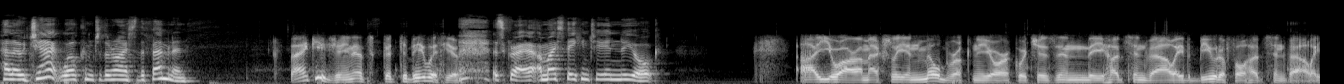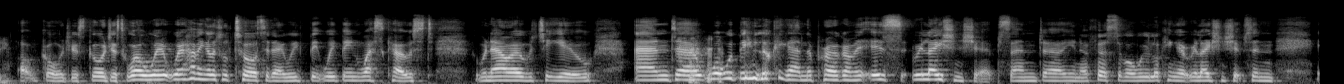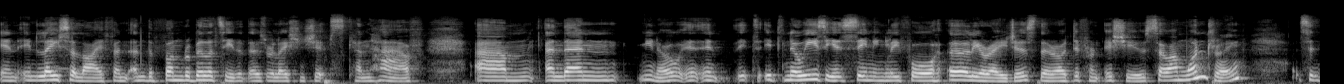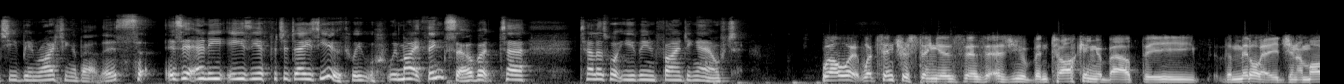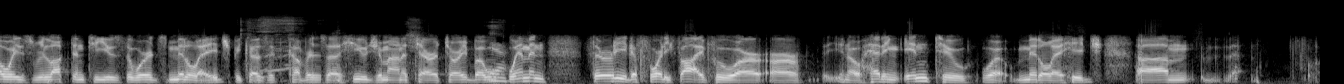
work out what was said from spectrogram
Hello, Jack. Welcome to the Rise of the Feminine. Thank you, Gina. It's good to be with you. It's great. Am I speaking to you in New York? Uh, you are. I'm actually in Millbrook, New York, which is in the Hudson Valley, the beautiful Hudson Valley. Oh, gorgeous, gorgeous. Well, we're, we're having a little tour today. We've been, we've been West Coast. We're now over to you. And uh, what we've been looking at in the program is relationships. And, uh, you know, first of all, we're looking at relationships in, in, in later life and, and the vulnerability that those relationships can have. Um, and then, you know, it, it, it's no easy, it's seemingly for earlier ages. There are different issues. So I'm wondering, since you've been writing about this, is it any easier for today's youth? We, we might think so, but uh, tell us what you've been finding out. Well, what's interesting is, as, as you've been talking about the the middle age, and I'm always reluctant to use the words middle age because it covers a huge amount of territory. But yeah. women 30 to 45 who are are you know heading into middle age, um,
